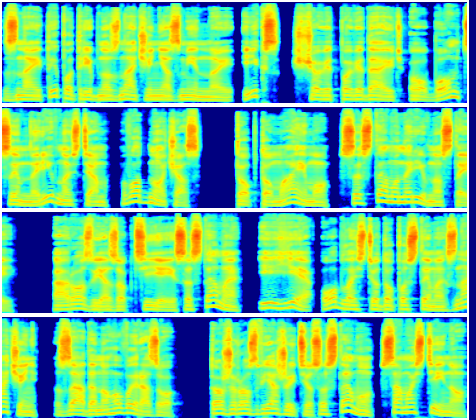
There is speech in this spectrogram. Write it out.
Знайти потрібно значення змінної x, що відповідають обом цим нерівностям водночас, тобто маємо систему нерівностей, а розв'язок цієї системи і є областю допустимих значень заданого виразу, тож розв'яжи цю систему самостійно.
